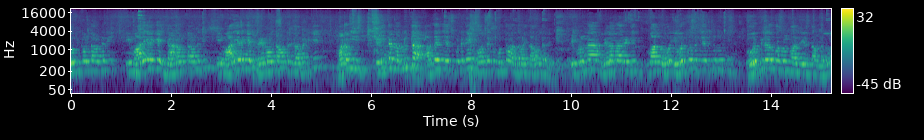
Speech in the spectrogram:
ఓపిక ఉంటా ఉంటది ఈ మాదిగలకే జ్ఞానం ఉంటా ఉంటది ఈ మాదిగలకే ప్రేమ ఉంటా ఉంటది కాబట్టి మనం ఈ చరిత్రను అంతా అర్థం చేసుకుంటేనే భవిష్యత్తు మొత్తం అర్థమవుతా ఉంటుంది. ఇప్పుడున్న వేలమారెడ్డి వాళ్ళు ఎవరి కోసం చేస్తున్నారు? ఎవరి పిల్లల కోసం పాలు చేస్తా ఉన్నారు.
